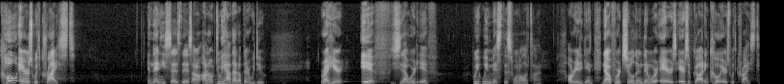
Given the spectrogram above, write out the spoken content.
Co heirs with Christ. And then he says this I don't, I don't know, do we have that up there? We do. Right here, if, you see that word if? We, we miss this one all the time. I'll read it again. Now, if we're children, then we're heirs, heirs of God and co heirs with Christ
